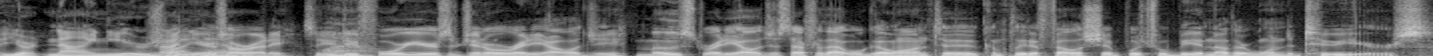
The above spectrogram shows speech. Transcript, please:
You're at nine years. Nine right years now. already. So wow. you do four years of general radiology. Most radiologists after that will go on to complete a fellowship, which will be another one to two years.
